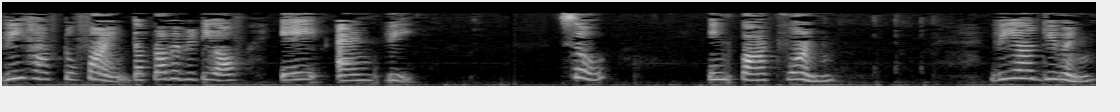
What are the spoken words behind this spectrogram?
we have to find the probability of A and B. So, in part 1, we are given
